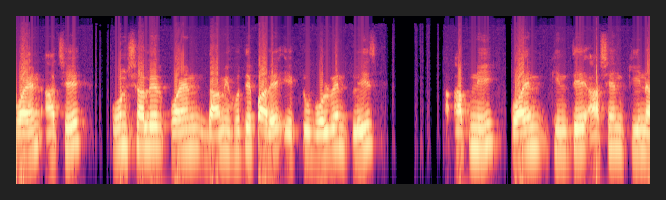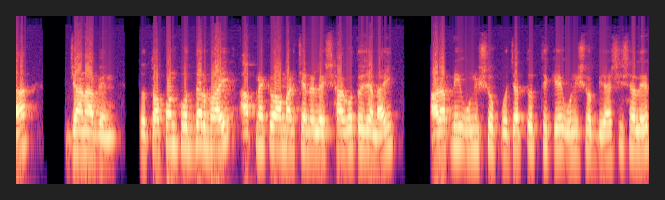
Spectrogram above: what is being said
কয়েন আছে। কোন সালের কয়েন দামি হতে পারে একটু বলবেন প্লিজ আপনি কয়েন কিনতে আসেন কি না জানাবেন। তো তপন পোদ্দার ভাই, আপনাকেও আমার চ্যানেলে স্বাগত জানাই। আর আপনি উনিশশো পঁচাত্তর থেকে উনিশশো বিরাশি সালের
